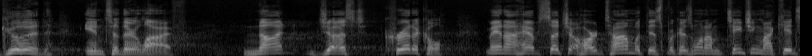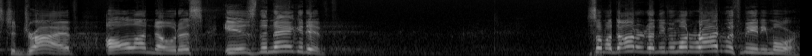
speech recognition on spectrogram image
good into their life, not just critical. Man, I have such a hard time with this because when I'm teaching my kids to drive, all I notice is the negative. So my daughter doesn't even want to ride with me anymore.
